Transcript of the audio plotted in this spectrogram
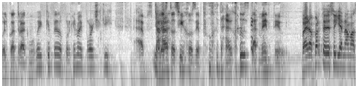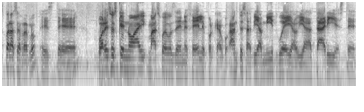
o el 4, era como, güey, ¿qué pedo? ¿Por qué no hay Porsche aquí? Ah, pues para estos hijos de puta, justamente, güey. Bueno, aparte de eso, ya nada más para cerrarlo, este. Por eso es que no hay más juegos de NFL, porque antes había Midway, había Atari, este,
